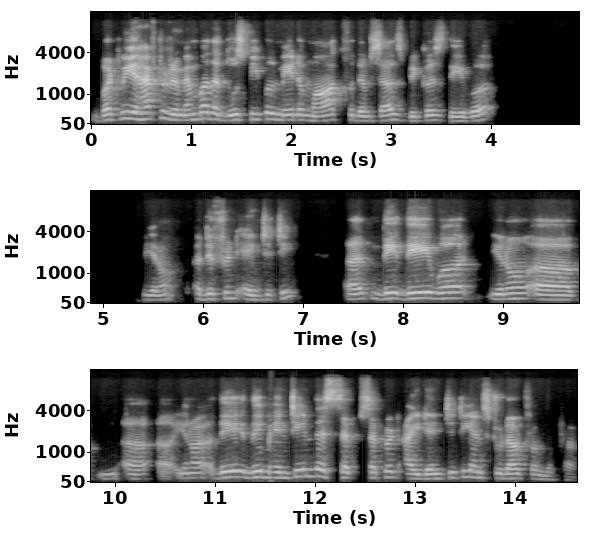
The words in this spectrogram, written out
But we have to remember that those people made a mark for themselves because they were, you know, a different entity. Uh, they they were you know uh, uh, uh, you know they they maintained their sep- separate identity and stood out from the crowd.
